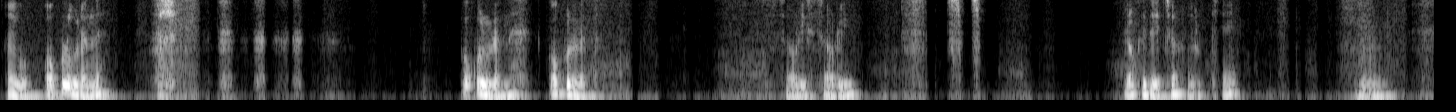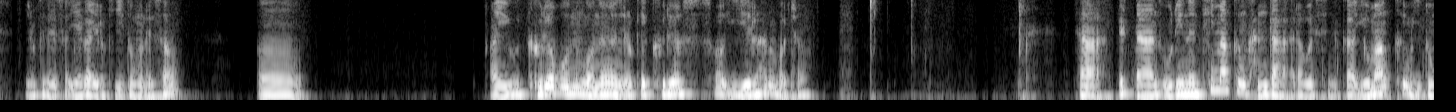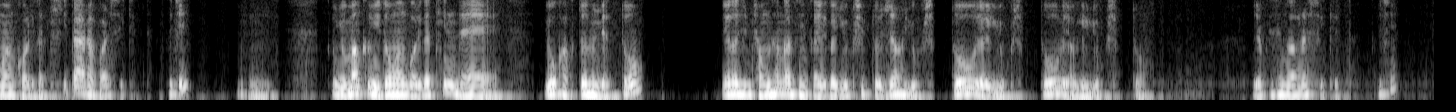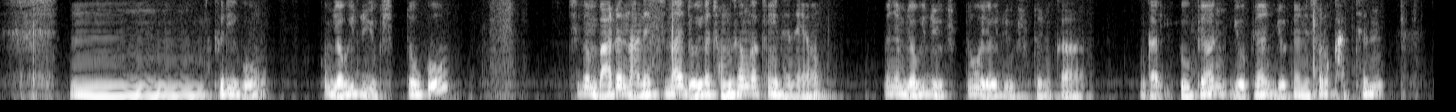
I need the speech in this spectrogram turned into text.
아이고 거꾸로 그렸네. 거꾸로 그렸네. 거꾸로 그렸다. sorry, sorry. 이렇게 돼 있죠? 이렇게. 음, 이렇게 돼서 얘가 이렇게 이동을 해서 어, 아 이거 그려보는 거는 이렇게 그려서 이해를 하는 거죠. 자, 일단 우리는 t만큼 간다라고 했으니까 요만큼 이동한 거리가 t다라고 할 수 있겠다. 그지? 음, 그럼 요만큼 이동한 거리가 t인데 요 각도는 몇 도? 얘가 지금 정삼각이니까 얘가 60도죠. 60도, 여기 60도, 여기 60도. 이렇게 생각을 할 수 있겠다. 그지? 음, 그리고, 그럼 여기도 60도고, 지금 말은 안 했지만, 여기가 정삼각형이 되네요. 왜냐면 여기도 60도, 여기도 60도니까. 그러니까 요변, 요변, 요변이 서로 같은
